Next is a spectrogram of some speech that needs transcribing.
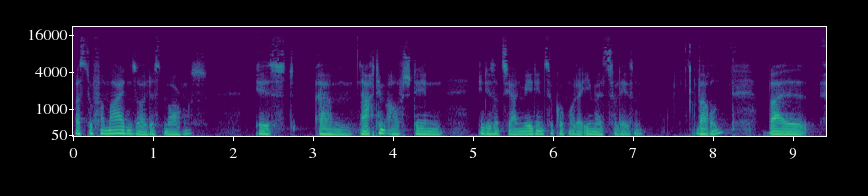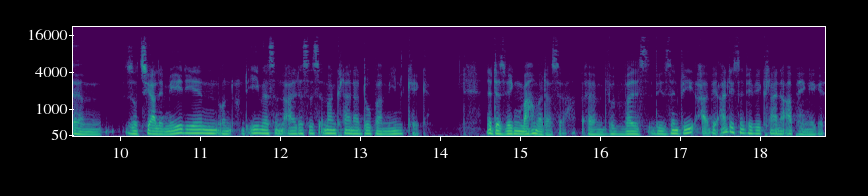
was du vermeiden solltest morgens, ist ähm, nach dem Aufstehen in die sozialen Medien zu gucken oder E-Mails zu lesen. Warum? Weil ähm, soziale Medien und, und E-Mails und all das ist immer ein kleiner Dopaminkick. Ne, deswegen machen wir das ja, ähm, weil wir sind wie, eigentlich sind wir wie kleine Abhängige.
